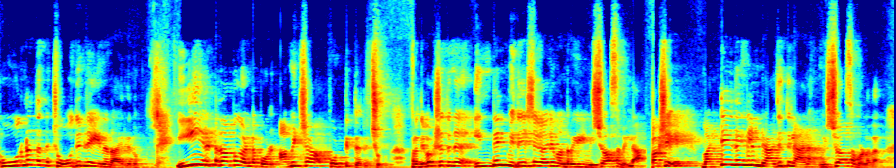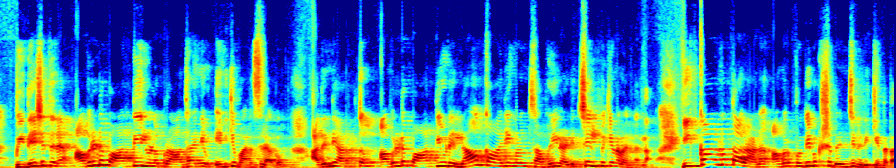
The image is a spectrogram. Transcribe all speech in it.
കൂറിനെ തന്നെ ചോദ്യം ചെയ്യുന്നതായിരുന്നു. ഈ ഇരട്ടതാപ്പ് കണ്ടപ്പോൾ അമിത്ഷാ പൊട്ടിത്തെറിച്ചു. പ്രതിപക്ഷത്തിന് ഇന്ത്യൻ വിദേശകാര്യമന്ത്രിയിൽ വിശ്വാസമില്ല. പക്ഷേ മറ്റേതെങ്കിലും രാജ്യത്തിലാണ് വിശ്വാസമുള്ളത്. വിദേശത്തിന് അവരുടെ പാർട്ടിയിലുള്ള പ്രാധാന്യം എനിക്ക് മനസ്സിലാകും. അതിന്റെ അർത്ഥം അവരുടെ പാർട്ടിയുടെ എല്ലാ കാര്യങ്ങളും സഭയിൽ അടിച്ചേൽപ്പിക്കണമെന്നല്ല ഇക്കാരണത്താലാണ് അവർ പ്രതിപക്ഷ ബെഞ്ചിലിരിക്കുന്നത്.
